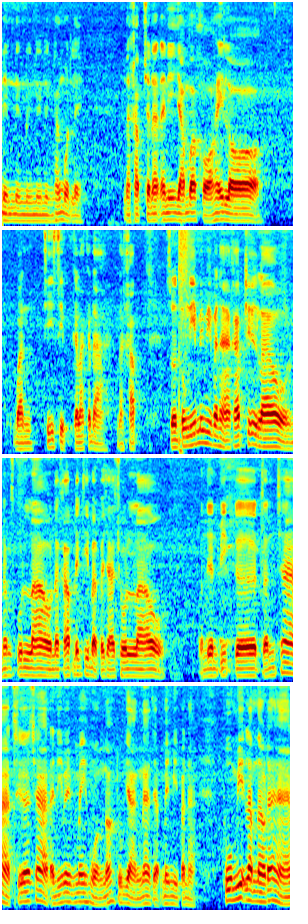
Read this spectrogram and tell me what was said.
หนึ่งหนึ่งหนึ่งหนึ่งหนึ่งทั้งหมดเลยนะครับฉะนั้นอันนี้ย้ำว่าขอให้รอวันที่ 10 กรกฎานะครับ ส่วนตรงนี้ไม่มีปัญหาครับชื่อเรานามสกุลเรานะครับ เลขที่บัตรประชาชนเราวันเดือนปีเกิดสัญชาติ เชื้อชาติ อันนี้ไม่ไม่ห่วงเนาะทุกอย่างน่าจะไม่มีปัญหาภูมิลำเนาทหาร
